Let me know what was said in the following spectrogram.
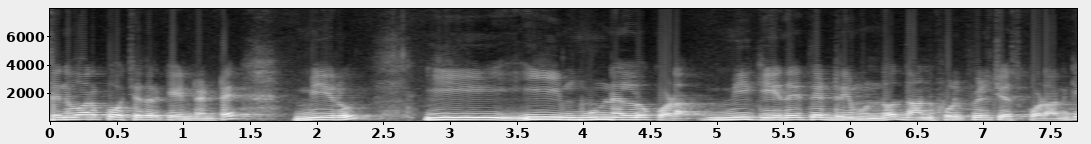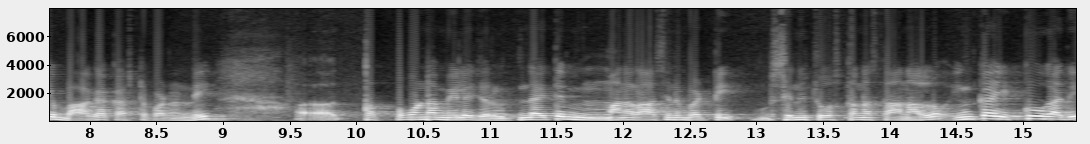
శని వరకు వచ్చేసరికి ఏంటంటే మీరు ఈ ఈ మూడు నెలలు కూడా మీకు ఏదైతే డ్రీమ్ ఉందో దాన్ని ఫుల్ఫిల్ చేసుకోవడానికి బాగా కష్టపడండి. తప్పకుండా మేలే జరుగుతుంది. అయితే మన రాశిని బట్టి శని చూస్తున్న స్థానాల్లో ఇంకా ఎక్కువగా అది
